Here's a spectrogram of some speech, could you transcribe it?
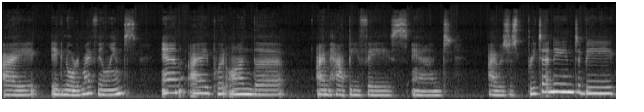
I ignored my feelings and I put on the I'm happy face and I was just pretending to be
